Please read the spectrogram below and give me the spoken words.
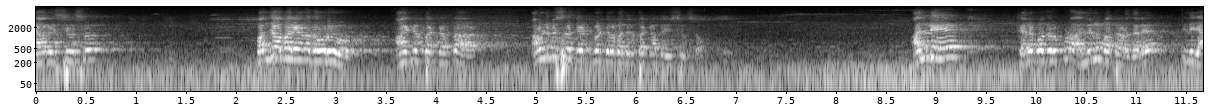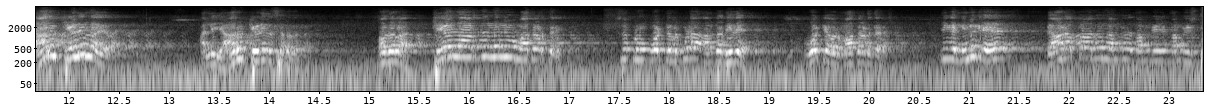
ಯಾವ ಇಶ್ಯೂಸ್ ಪಂಜಾಬ್ ಹರಿಯಾಣದವರು ಆಗಿರ್ತಕ್ಕಂಥ ಅಡ್ಮಿನಿಸ್ಟ್ರೇಟ್ ಜಡ್ಮೆಂಟ್ ಅಲ್ಲಿ ಬಂದಿರತಕ್ಕಂಥ ಇಶ್ಯೂಸ್ ಅಲ್ಲಿ ಕೆಲವರು ಕೂಡ ಅಲ್ಲಿನೂ ಮಾತಾಡಿದ್ದಾರೆ. ಇಲ್ಲಿ ಯಾರು ಕೇಳಿಲ್ಲ ಅಲ್ಲಿ ಯಾರು ಕೇಳಿಲ್ಲ ಸರ್ ಅದನ್ನ. ಹೌದಲ್ಲ? ಕೇಳಲಾರ್ದನ್ನ ನೀವು ಮಾತಾಡ್ತೀರಿ. ಸುಪ್ರೀಂ ಕೋರ್ಟ್ ಅಲ್ಲಿ ಕೂಡ ಇದೆ. ಓಕೆ, ಅವ್ರು ಮಾತಾಡ್ತಾರೆ ಈಗ ನಿಮಗೆ ಬೇಡಪ್ಪ ಅದು ನಮ್ಗೆ ನಮ್ಗೆ ನಮ್ಗೆ ಇಷ್ಟ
